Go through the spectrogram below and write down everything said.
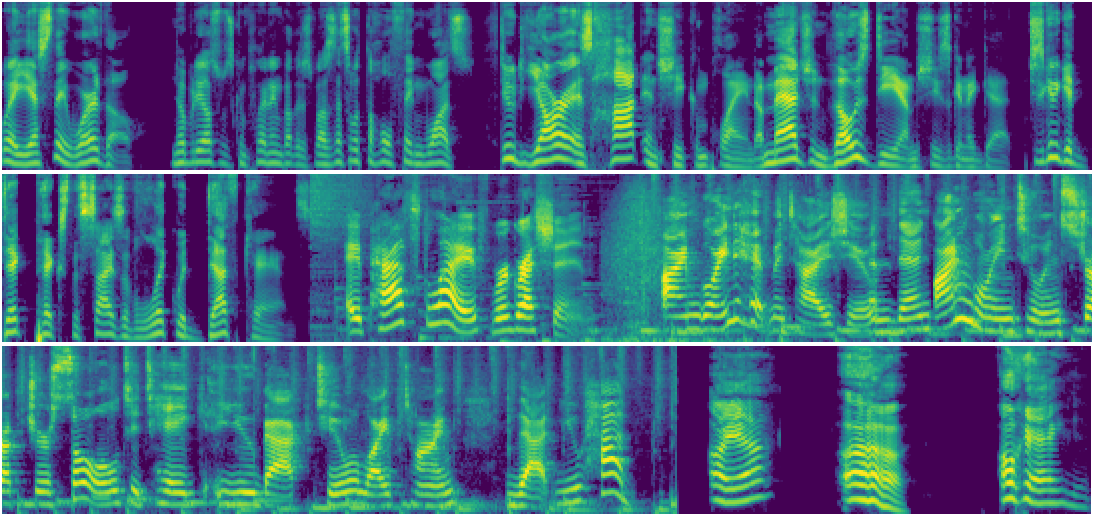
Wait, yes, they were though. Nobody else was complaining about their spouse. That's what the whole thing was. Dude, Yara is hot and she complained. Imagine those DMs she's gonna get. She's gonna get dick pics the size of liquid death cans. a past life regression. I'm going to hypnotize you, and then I'm going to instruct your soul to take you back to a lifetime that you had. Oh yeah? Uh okay.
